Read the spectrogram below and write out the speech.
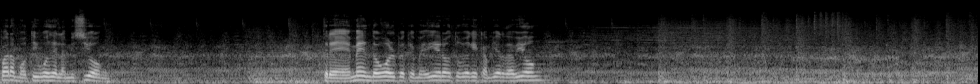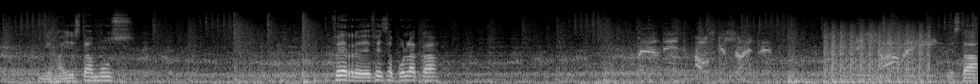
para motivos de la misión. Tremendo golpe que me dieron, tuve que cambiar de avión. Bien, ahí estamos. Ferre, defensa polaca. Está.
